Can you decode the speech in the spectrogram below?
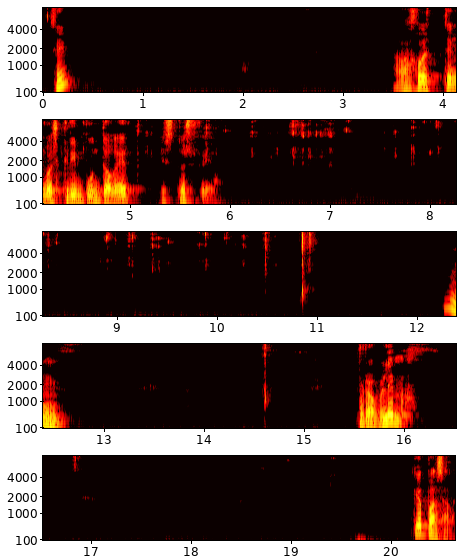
¿Sí? Abajo tengo screen.get, esto es feo. Hmm. Problema. ¿Qué pasa?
